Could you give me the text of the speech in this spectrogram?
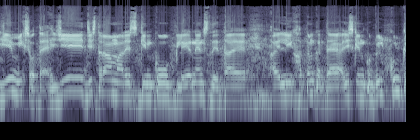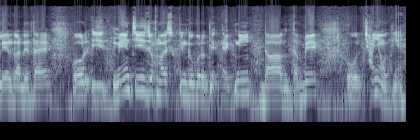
ये मिक्स होता है। ये जिस तरह हमारे स्किन को क्लियरनेस देता है ऑयली ख़त्म करता है ऑयली स्किन को बिल्कुल क्लियर कर देता है, और मेन चीज़ जो हमारे स्किन के ऊपर होते हैं एक्नी दाग, धब्बे और छाइयाँ होती हैं।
